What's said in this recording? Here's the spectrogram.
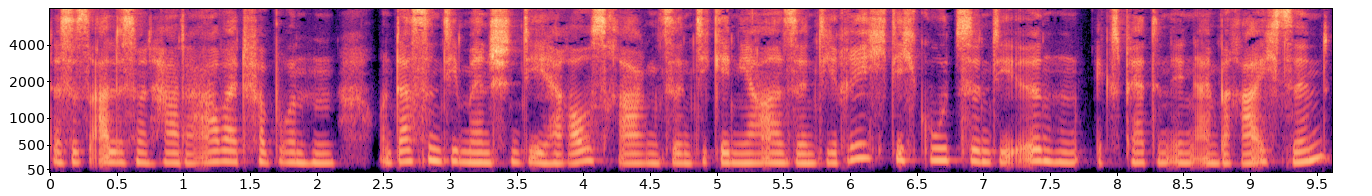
das ist alles mit harter Arbeit verbunden. Und das sind die Menschen, die herausragend sind, die genial sind, die richtig gut sind, die irgendein Experte in irgendeinem Bereich sind.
